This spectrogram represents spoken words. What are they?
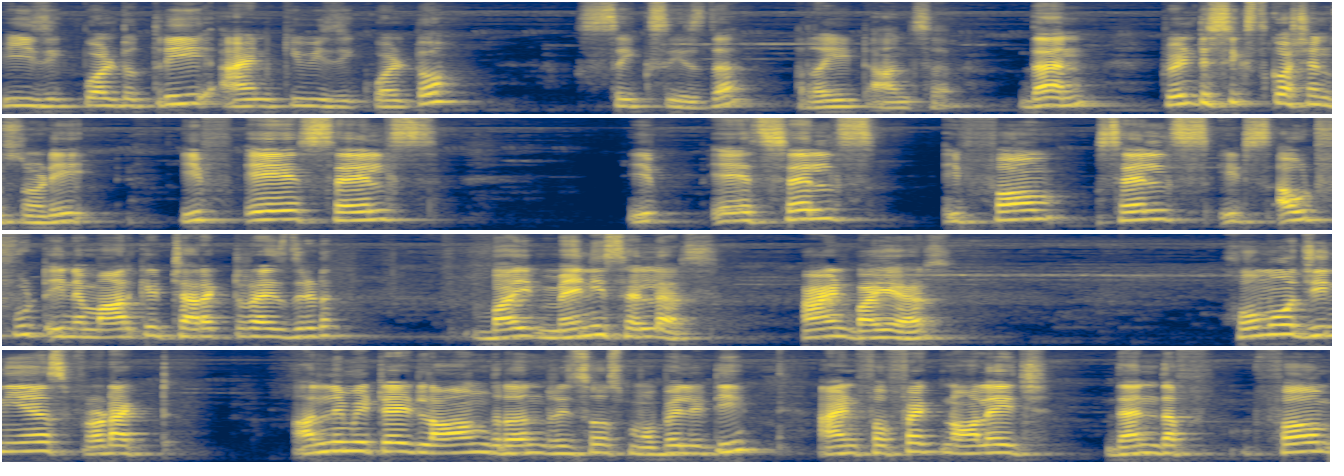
P is equal to three and Q is equal to six is the right answer then twenty six questions ನೋಡಿ. If a sells if a sells if firm sells its output in a market characterized by many sellers and buyers homogeneous product unlimited long run resource mobility and perfect knowledge then the firm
